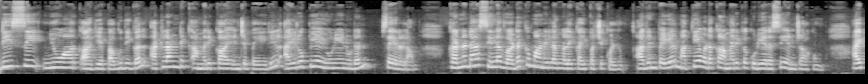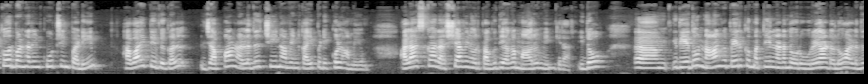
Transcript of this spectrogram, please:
டிசி நியூயார்க் ஆகிய பகுதிகள் அட்லாண்டிக் அமெரிக்கா என்ற பெயரில் ஐரோப்பிய யூனியனுடன் சேரலாம். கனடா சில வடக்கு மாநிலங்களை கைப்பற்றிக் கொள்ளும். அதன் பெயர் மத்திய வடக்கு அமெரிக்க குடியரசு என்றாகும். ஐகோர்பனரின் கூற்றின்படி ஹவாய் தீவுகள் ஜப்பான் அல்லது சீனாவின் கைப்பிடிக்குள் அமையும். அலாஸ்கா ரஷ்யாவின் ஒரு பகுதியாக மாறும் என்கிறார். இதோ இது ஏதோ நான்கு பேருக்கு மத்தியில் நடந்த ஒரு உரையாடலோ அல்லது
